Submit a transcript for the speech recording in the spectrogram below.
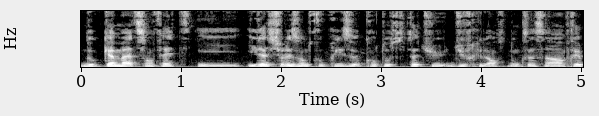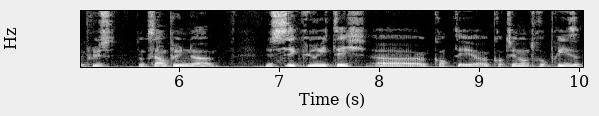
Donc Kamats, en fait, il, assure les entreprises quant au statut du freelance. Donc ça, c'est un vrai plus. Donc c'est un peu une, sécurité euh, quand tu es, euh, es, une entreprise,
